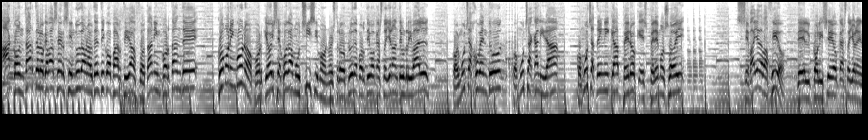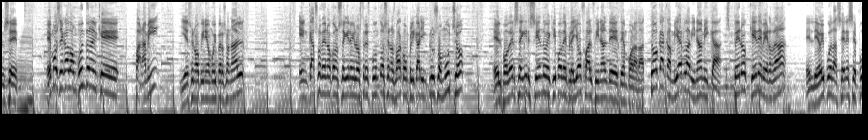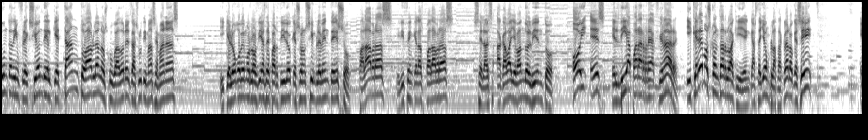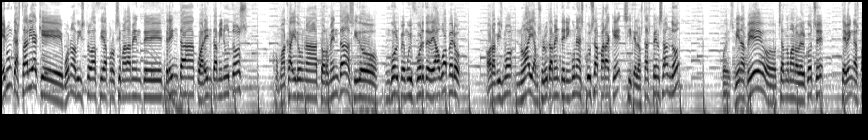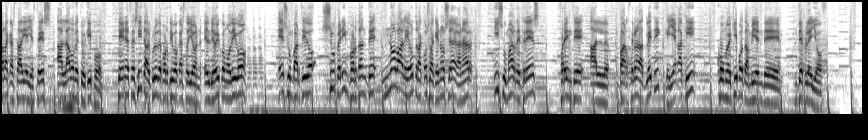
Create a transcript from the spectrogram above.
a contarte lo que va a ser sin duda un auténtico partidazo, tan importante como ninguno, porque hoy se juega muchísimo nuestro Club Deportivo Castellón ante un rival con mucha juventud, con mucha calidad, con mucha técnica, pero que esperemos hoy se vaya de vacío del Coliseo Castellonense. Hemos llegado a un punto en el que, para mí, y es una opinión muy personal, en caso de no conseguir hoy los tres puntos, se nos va a complicar incluso mucho el poder seguir siendo equipo de playoff al final de temporada. Toca cambiar la dinámica. Espero que de verdad el de hoy pueda ser ese punto de inflexión del que tanto hablan los jugadores las últimas semanas y que luego vemos los días de partido que son simplemente eso, palabras y dicen que las palabras se las acaba llevando el viento. Hoy es el día para reaccionar y queremos contarlo aquí en Castellón Plaza, claro que sí en un Castalia que, bueno, ha visto hace aproximadamente 30, 40 minutos como ha caído una tormenta, ha sido un golpe muy fuerte de agua, pero ahora mismo no hay absolutamente ninguna excusa para que, si te lo estás pensando, pues bien a pie o echando mano del coche, te vengas para Castalia y estés al lado de tu equipo. Te necesita el Club Deportivo Castellón. El de hoy, como digo, es un partido súper importante, no vale otra cosa que no sea ganar y sumar de tres frente al Barcelona Athletic, que llega aquí como equipo también de, de playoff.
